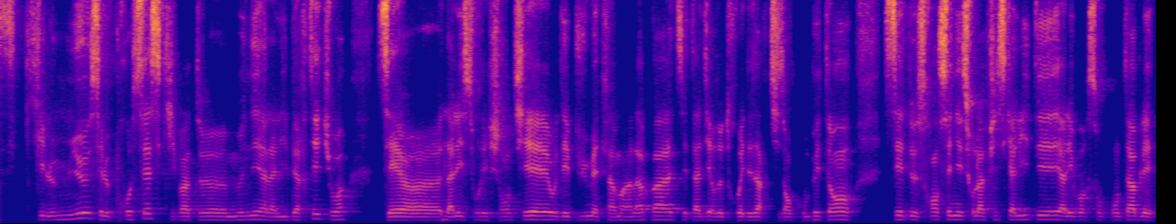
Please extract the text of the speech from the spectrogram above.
ce qui est le mieux, c'est le process qui va te mener à la liberté, tu vois. C'est mmh. d'aller sur les chantiers, au début, mettre la main à la pâte, c'est-à-dire de trouver des artisans compétents, c'est de se renseigner sur la fiscalité, aller voir son comptable et,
